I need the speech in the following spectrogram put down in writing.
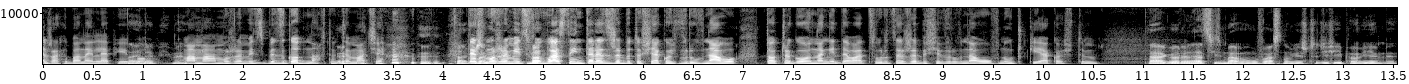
męża chyba najlepiej, najlepiej bo męża. mama może być zbyt zgodna w tym temacie. tak, Też ma, może mieć swój ma. własny interes, żeby to się jakoś wyrównało, to czego ona nie dała córce, żeby się wyrównało wnuczki jakoś w tym. Tak, o relacji z mamą własną jeszcze dzisiaj powiemy.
